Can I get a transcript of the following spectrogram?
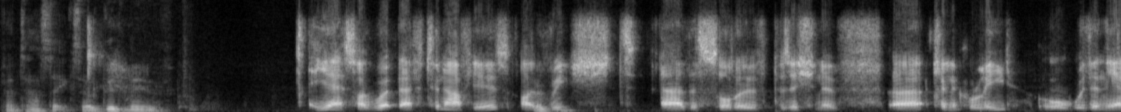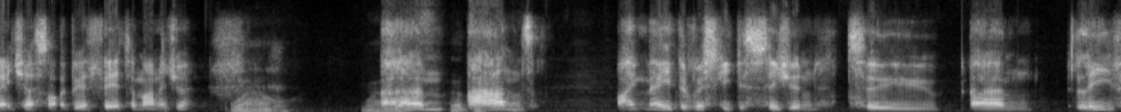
fantastic. So good move. Yeah, so I worked there for two and a half years. I reached uh, the sort of position of uh, clinical lead, or within the NHS, that would be a theatre manager. Wow, wow. That's, Um, that's and I made the risky decision to um, leave,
